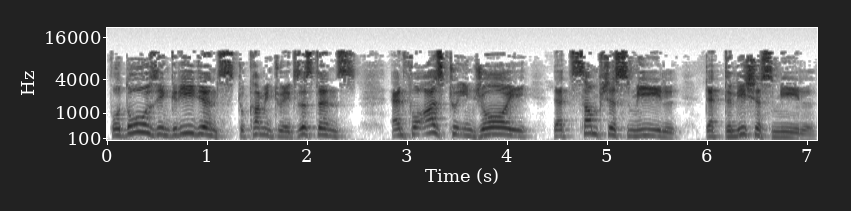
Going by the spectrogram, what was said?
for those ingredients to come into existence and for us to enjoy that sumptuous meal, that delicious meal.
